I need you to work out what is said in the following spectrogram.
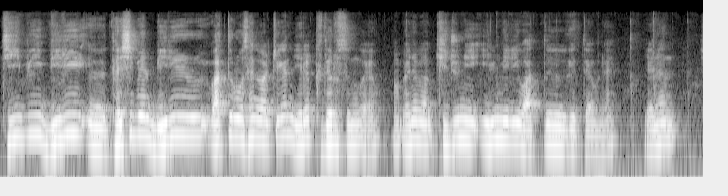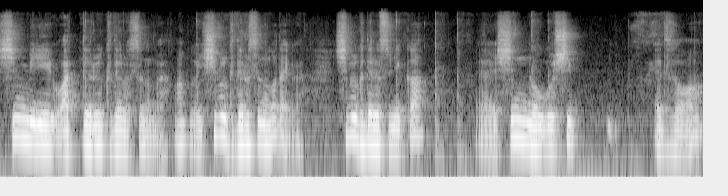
dB 미리 어, 데시벨 미리 와트로 생각할 적에는 얘를 그대로 쓰는 거예요. 왜냐면 기준이 1 미리 와트이기 때문에 얘는 10mW를 그대로 쓰는 거야. 어? 10을 그대로 쓰는 거다 이거야. 10을 그대로 쓰니까 10 로그 10에서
